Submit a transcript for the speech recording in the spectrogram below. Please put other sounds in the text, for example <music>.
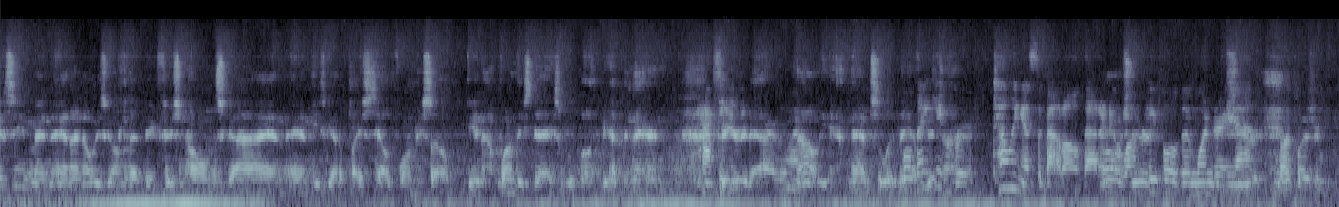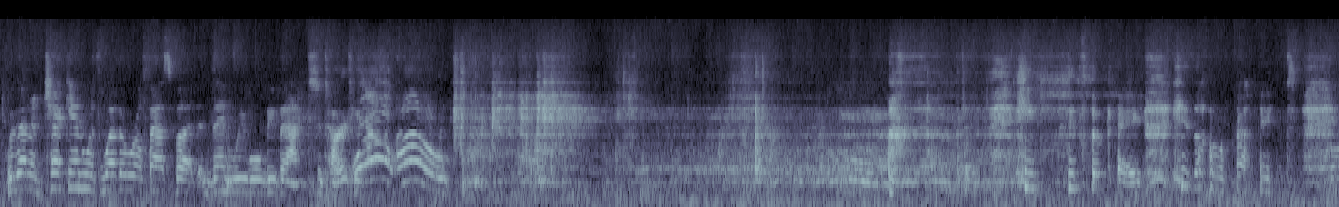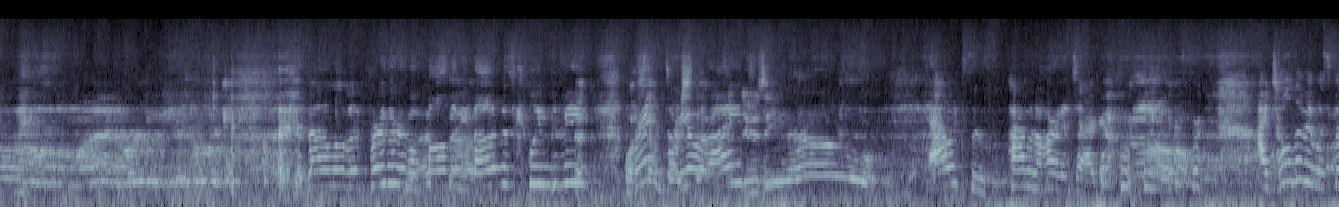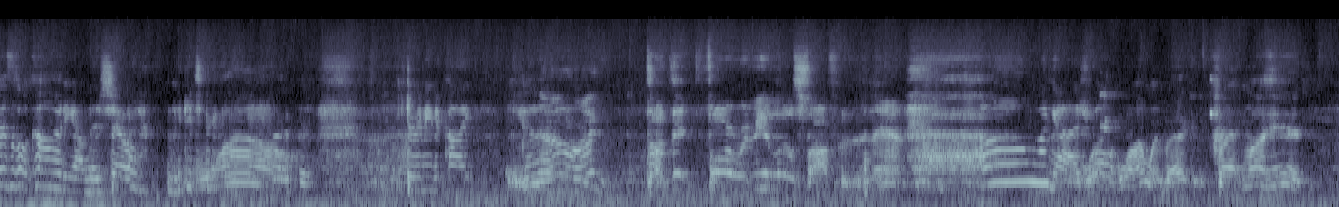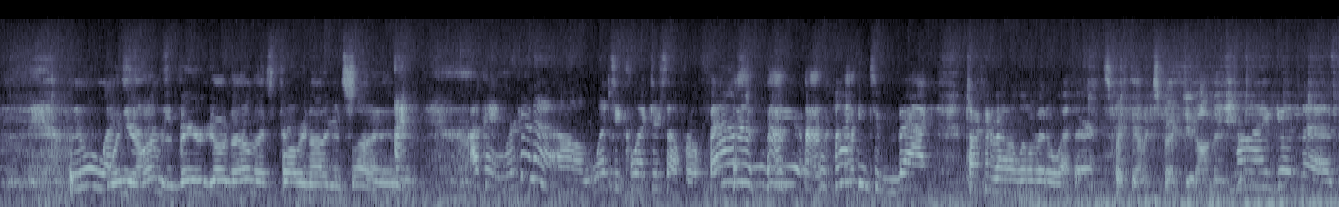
miss him, and, and I know he's gone to that big fishing hole in the sky, and, and he's got a place to held for me. So, you know, one of these days we'll both be up in there and Happy figure it out. everyone. Oh, yeah, absolutely. Well, thank you time. for telling us about all that. I know Oh, a lot sure. of people have been wondering that. Sure, my pleasure. We've got to check in with weather real fast, but then we will be back to talk to you. Oh! He, it's okay. He's all right. Is that a little bit further of a fall than he thought it was going to be? Brent, are you all right? No. Alex is having a heart attack <laughs> here. I told him it was physical comedy on this show. <laughs> Do it a little bit Wow. Do I need a call? No, I thought that floor would be a little softer than that. Oh my gosh. Well, Well, I went back and cracked my head. we will let When your arms and fingers go down, that's probably not a good sign. <laughs> Okay, we're gonna um, let you collect yourself real fast. We'll be right talking about a little bit of weather. Expect the unexpected on this show. My goodness,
